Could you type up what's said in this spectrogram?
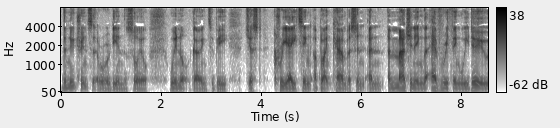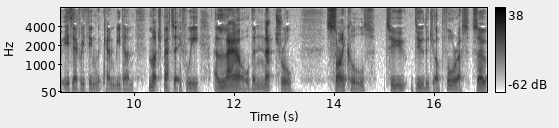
the nutrients that are already in the soil. We're not going to be just creating a blank canvas and, and imagining that everything we do is everything that can be done. Much better if we allow the natural cycles to do the job for us. So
